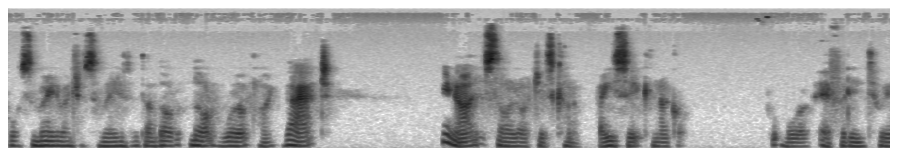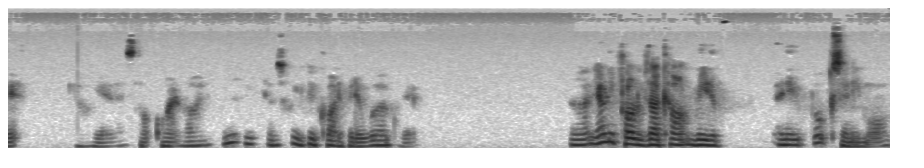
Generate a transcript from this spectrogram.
Por Sumedho, Ajahn Sumedho, I've done a lot, lot of work like that. You know, it started off just kind of basic, and I got put more effort into it oh, yeah, that's not quite right. So we did quite a bit of work with it. Uh, the only problem is I can't read a, any books anymore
